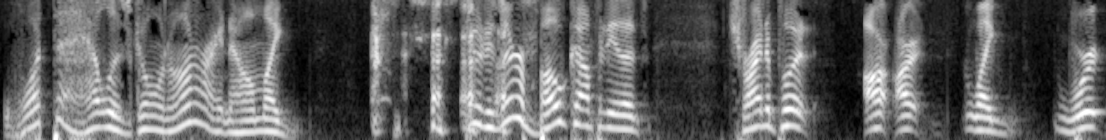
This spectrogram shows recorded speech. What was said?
what the hell is going on right now? I'm like, dude, is there a bow company that's trying to put our, our like we're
